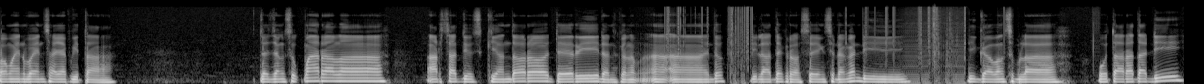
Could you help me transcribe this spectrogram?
pemain-pemain sayap kita. Jajang Sukmara lah, Arsadius Giantoro, Derry dan segala eh, eh, itu dilatih crossing. Sedangkan di di gawang sebelah utara tadi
